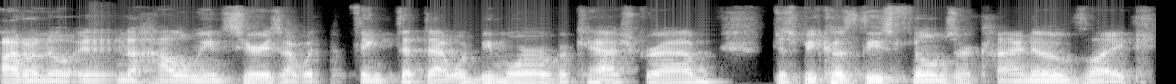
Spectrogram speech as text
I don't know. In the Halloween series, I would think that that would be more of a cash grab, just because these films are kind of like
